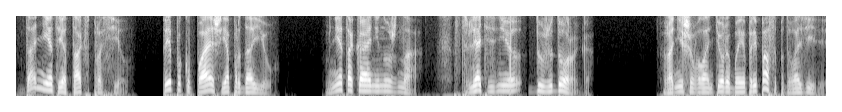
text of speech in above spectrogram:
«Да нет, я так спросил. Ты покупаешь, я продаю. Мне такая не нужна. Стрелять из нее дуже дорого. Раньше волонтеры боеприпасы подвозили.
